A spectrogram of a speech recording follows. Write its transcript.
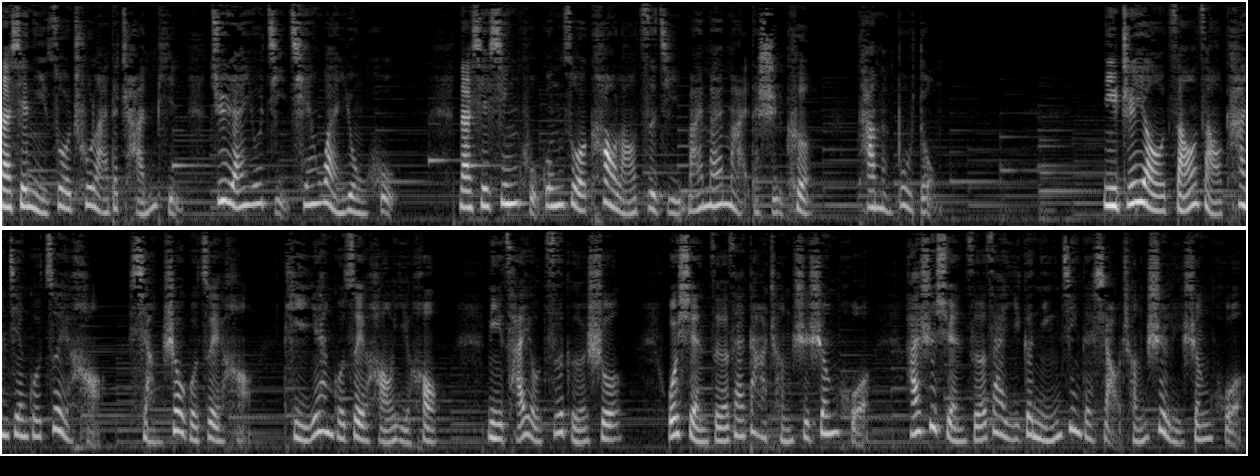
那些你做出来的产品居然有几千万用户，那些辛苦工作犒劳自己买买买的时刻，他们不懂。你只有早早看见过最好，享受过最好，体验过最好以后，你才有资格说：“我选择在大城市生活，还是选择在一个宁静的小城市里生活。”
